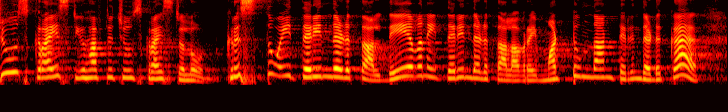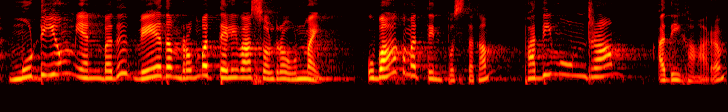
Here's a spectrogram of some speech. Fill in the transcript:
choose Christ you have to choose Christ alone கிறிஸ்துவை தெரிந்தெடுத்தால் தேவனை தெரிந்தெடுத்தால் அவரை மட்டும்தான் தெரிந்தெடுக்க முடியும் என்பது வேதம் ரொம்ப தெளிவாக சொல்கிற உண்மை. உபாகமத்தின் புஸ்தகம் பதிமூன்றாம் அதிகாரம்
